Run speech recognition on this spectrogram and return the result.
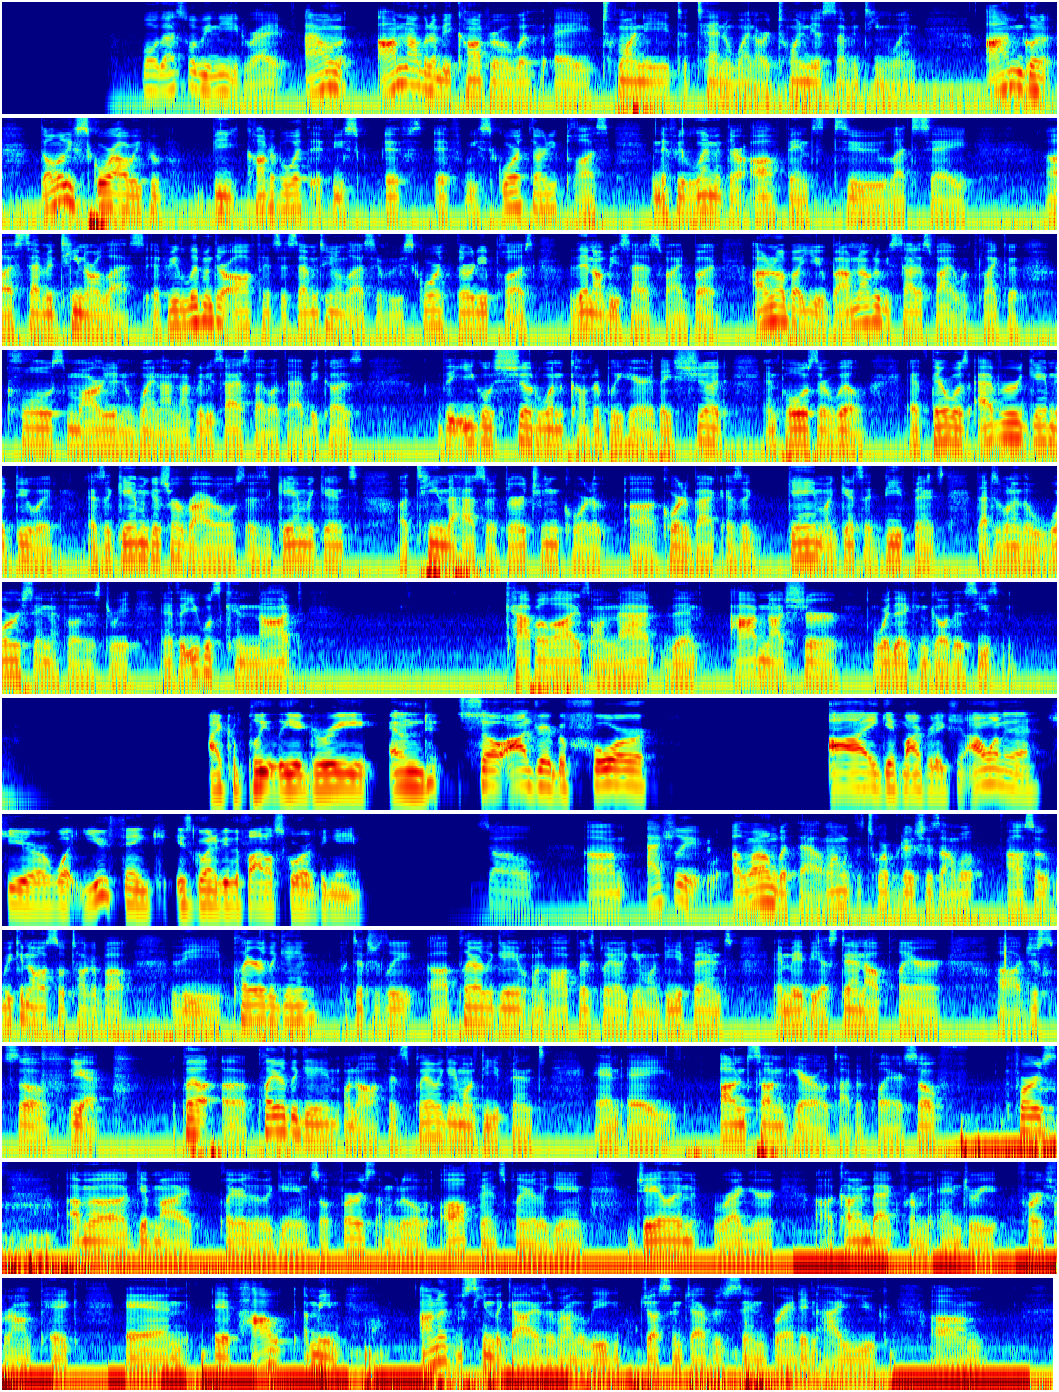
Well, that's what we need, right? I don't. I'm not going to be comfortable with a 20 to 10 win or 20 to 17 win. I'm gonna. The only score I'll be be comfortable with if you if if we score 30 plus and if we limit their offense to let's say uh, 17 or less. If we limit their offense to 17 or less, if we score 30 plus, then I'll be satisfied. But I don't know about you, but I'm not gonna be satisfied with like a close margin win. I'm not gonna be satisfied with that because the Eagles should win comfortably here. They should impose their will. If there was ever a game to do it, as a game against our rivals, as a game against a team that has their third string quarter, uh, quarterback, as a game against a defense that is one of the worst in NFL history, and if the Eagles cannot capitalize on that, then I'm not sure where they can go this season. I completely agree. And so, Andre, before I give my prediction. I want to hear what you think is going to be the final score of the game. So, um, actually, along with that, along with the score predictions, I will also we can also talk about the player of the game potentially, uh, player of the game on offense, player of the game on defense, and maybe a standout player. Uh, just so yeah, play, uh, player of the game on offense, player of the game on defense, and a unsung hero type of player. So f- first, I'm gonna give my players of the game. So first, I'm gonna go offense player of the game, Jalen Reagor, uh, coming back from injury, first round pick. And if how, I mean, I don't know if you've seen the guys around the league: Justin Jefferson, Brandon Aiyuk, um,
